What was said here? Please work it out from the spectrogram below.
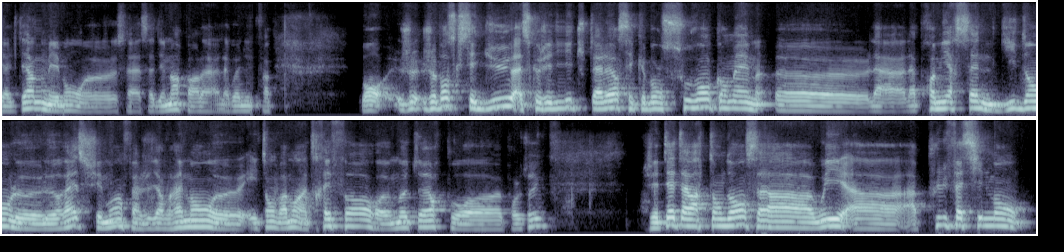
alternent, mais bon, ça, démarre par la voix d'une femme. Bon, je, pense que c'est dû à ce que j'ai dit tout à l'heure, c'est que bon, souvent quand même, euh, la, première scène guidant le, reste chez moi, enfin, je veux dire vraiment euh, étant vraiment un très fort euh, moteur pour, pour le truc, je vais peut-être avoir tendance à, oui, à, plus facilement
